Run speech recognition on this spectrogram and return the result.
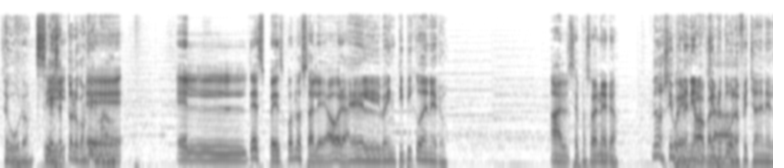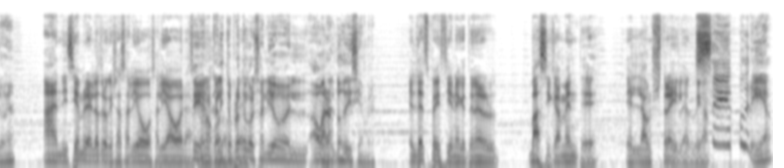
seguro. Sí, excepto lo confirmado. Eh, el Dead Space, ¿cuándo sale? ¿Ahora? El veintipico de enero. Ah, se pasó enero. No, siempre, tenía, siempre tuvo la fecha de enero, ¿eh? Ah, en diciembre el otro que ya salió o salía ahora. Sí, el Callisto Protocol salió el, ahora, el 2 de diciembre. El Dead Space tiene que tener básicamente el launch trailer, digamos. Sí, podría.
